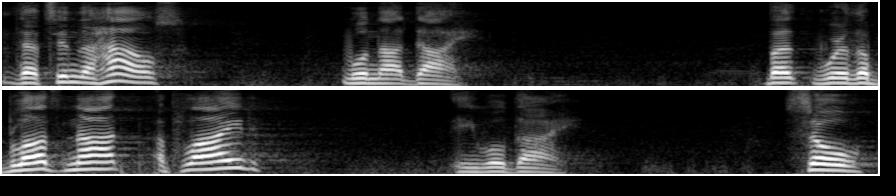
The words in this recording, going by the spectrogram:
that's in the house will not die. But where the blood's not applied, he will die. So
